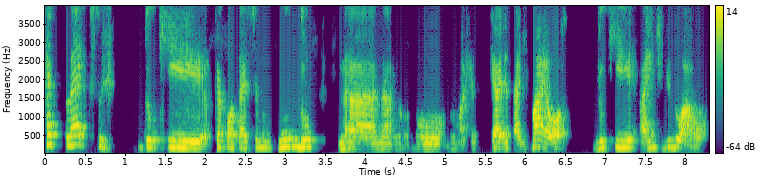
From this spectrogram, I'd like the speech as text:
reflexos do que, que acontece no mundo, na, na no, numa realidade maior do que a individual.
